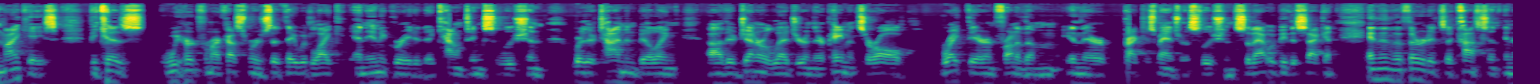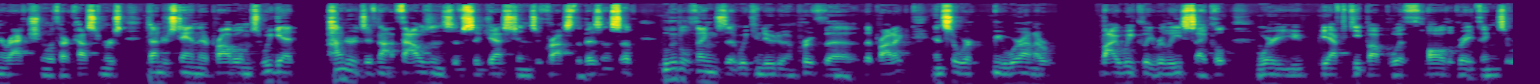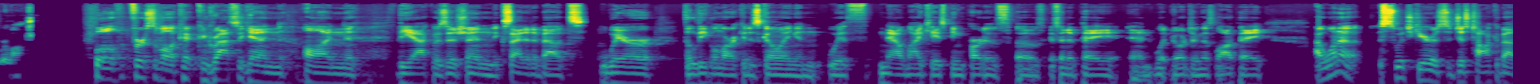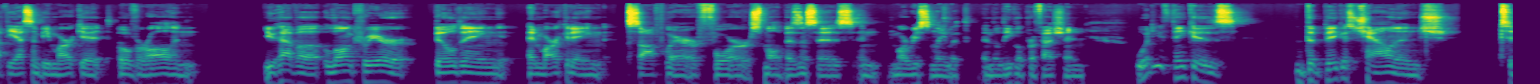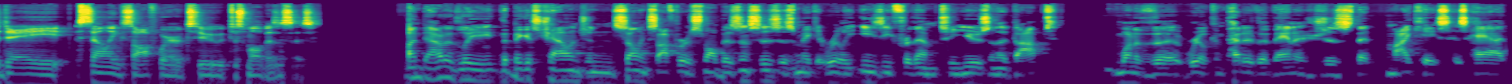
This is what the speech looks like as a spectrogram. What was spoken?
MyCase because we heard from our customers that they would like an integrated accounting solution where their time and billing, uh, their general ledger, and their payments are all right there in front of them in their practice management solution. So that would be the second. And then the third, it's a constant interaction with our customers to understand their problems. We get hundreds, if not thousands, of suggestions across the business of little things that we can do to improve the, the product. And so we're, we're on a bi-weekly release cycle where you, you have to keep up with all the great things that we're launching. Well, first of all, c- congrats again on the acquisition. Excited about where the legal market is going, and with now MyCase being part of of AffiniPay and what you're doing with LawPay. I want to switch gears to just talk about the SMB market overall. And you have a long career building and marketing software for small businesses and more recently with in the legal profession. What do you think is the biggest challenge today selling software to to small businesses? Undoubtedly, the biggest challenge in selling software to small businesses is make it really easy for them to use and adopt. one of the real competitive advantages that MyCase has had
